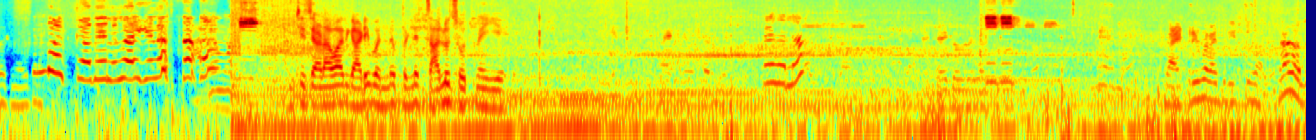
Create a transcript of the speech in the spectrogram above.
धक्का द्यायला लागेल. आमची चढावात गाडी बंद पडली चालूच होत नाहीये. काय झालं? बॅटरीचा काहीतरी इश्यू झाला. काय झालं?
